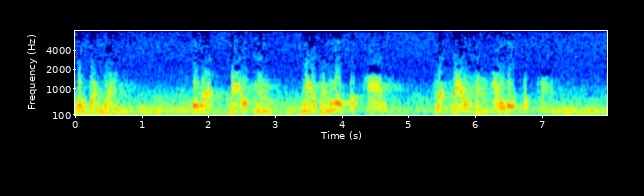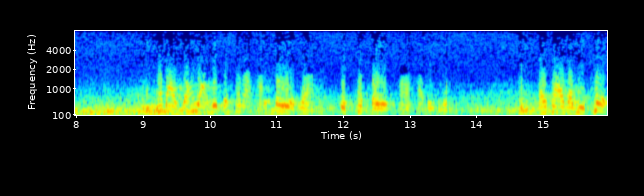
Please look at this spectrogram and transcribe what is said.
พ้นสองอย่าง คือว่าได้ทั้งได้ทั้งรูปประชานและได้ทั้งอารูปประชานถ้าได้สองอย่างนี้เป็นพระอรหันต์ก็เรียกว่าอุปโตภาควิมุตติคล้ายๆกับมีเทศ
